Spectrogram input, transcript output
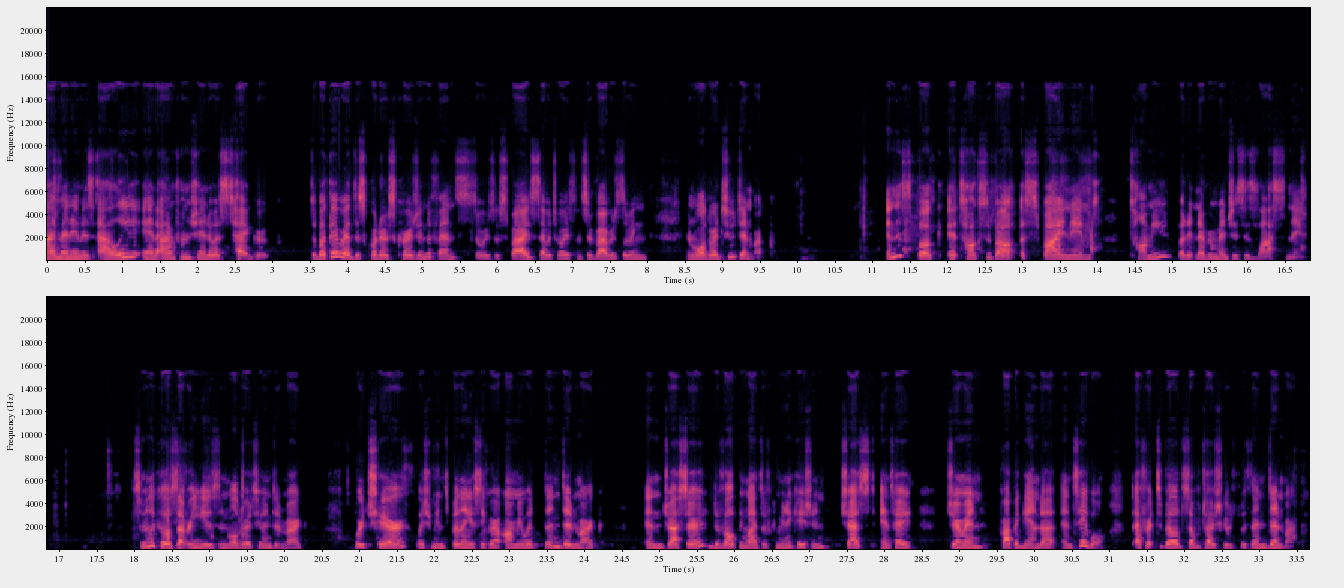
Hi, my name is Allie, and I'm from the Shandong Tag Group. The book I read this quarter is Courage and Defiance Stories of Spies, Saboteurs, and Survivors Living in World War II Denmark. In this book, it talks about a spy named Tommy, but it never mentions his last name. Some of the codes that were used in World War II in Denmark were chair, which means building a secret army within Denmark, and dresser, developing lines of communication, chest, anti German propaganda, and table, the effort to build sabotage groups within Denmark.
